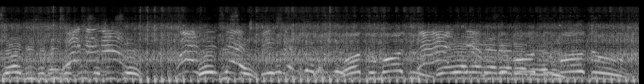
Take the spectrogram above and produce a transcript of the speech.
Vise, vise, vise, vise, vise. Modo, modo. Modo, modo.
